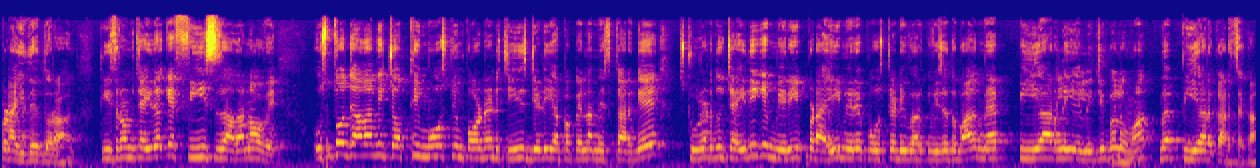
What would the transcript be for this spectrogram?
ਪੜ੍ਹਾਈ ਦੇ ਦੌਰਾਨ। ਤੀਸਰਾ ਉਹਨੂੰ ਚਾਹੀਦਾ ਕਿ ਫੀਸ ਜ਼ਿਆਦਾ ਨਾ ਹੋਵੇ। ਉਸ ਤੋਂ ਜ਼ਿਆਦਾ ਵੀ ਚੌਥੀ ਮੋਸਟ ਇੰਪੋਰਟੈਂਟ ਚੀਜ਼ ਜਿਹੜੀ ਆਪਾਂ ਪਹਿਲਾਂ ਮਿਸ ਕਰ ਗਏ ਸਟੂਡੈਂਟ ਨੂੰ ਚਾਹੀਦੀ ਕਿ ਮੇਰੀ ਪੜ੍ਹਾਈ ਮੇਰੇ ਪੋਸਟ ਸਟੱਡੀ ਵਰਕ ਵੀਜ਼ਾ ਤੋਂ ਬਾਅਦ ਮੈਂ ਪੀਆਰ ਲਈ ਐਲੀਜੀਬਲ ਹੋਵਾਂ ਮੈਂ ਪੀਆਰ ਕਰ ਸਕਾਂ।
